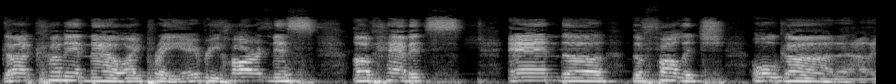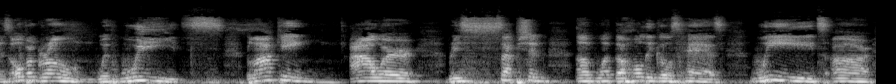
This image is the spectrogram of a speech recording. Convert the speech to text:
God, come in now, I pray. Every hardness of habits and uh, the foliage, oh God, uh, is overgrown with weeds, blocking our reception of what the Holy Ghost has. Weeds are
